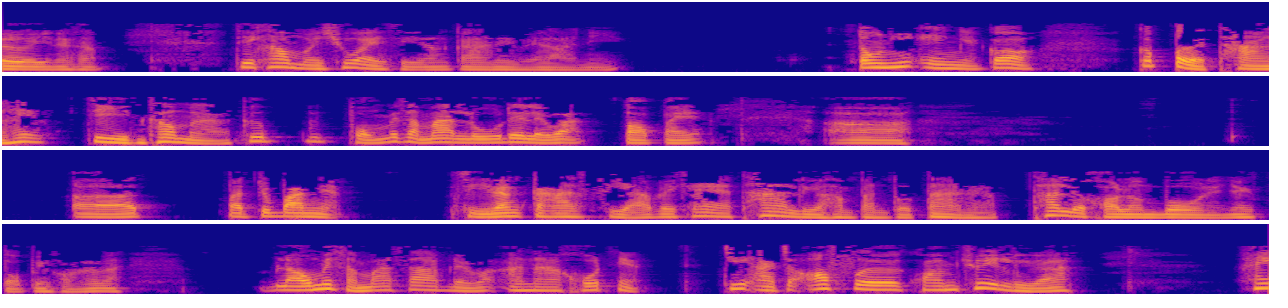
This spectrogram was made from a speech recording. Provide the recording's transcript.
เลยนะครับ ที่เข้ามาช่วยสีลังกาในเวลานี้ ตรงนี้เองเนี่ยก็ก็เปิดทางให้จีนเข้ามา คือผมไม่สามารถรู้ได้เลยว่า ต่อไป เอ่อ เอ่อ ปัจจุบันเนี่ยสีลังกาเสียไปแค่ท่าเรือฮัมปันโตต้านะครับท่าเรือคอลัมโบเนี่ยยังตกเป็นของเราเราไม่สามารถทราบเลยว่าอนาคตเนี่ยจีนอาจจะออฟเฟอร์ความช่วยเหลือ ให้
